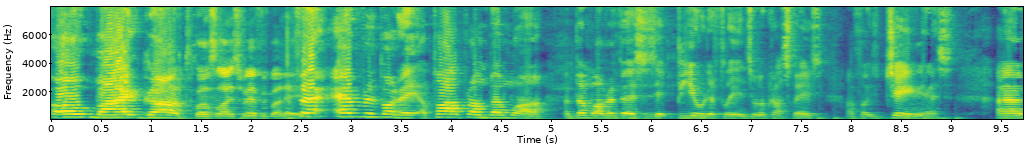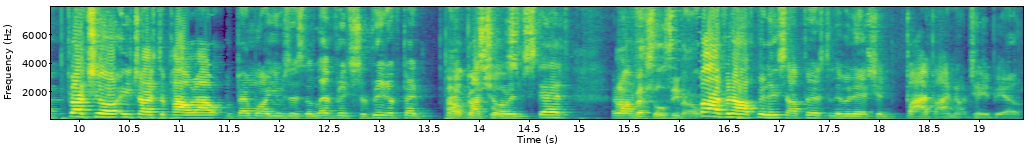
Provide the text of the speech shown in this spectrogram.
oh my god. Clotheslines for everybody. For everybody, apart from Benoit. And Benoit reverses it beautifully into a crossface. I thought it was genius. Uh, Bradshaw, he tries to power out, but Benoit uses the leverage to rid of ben, uh, Bradshaw instead. Around wrestles him out. Five and a half minutes, our first elimination. Bye bye, not JBL.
